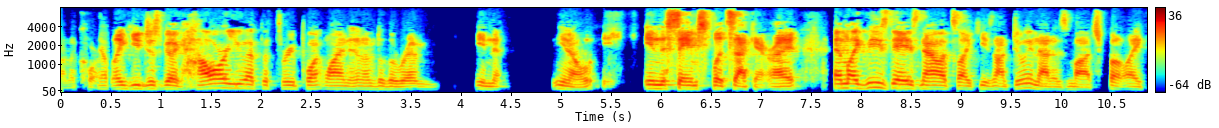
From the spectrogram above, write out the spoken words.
on the court. Yep. Like you'd just be like, how are you at the three point line and under the rim in you know in the same split second, right? And like these days now, it's like he's not doing that as much, but like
